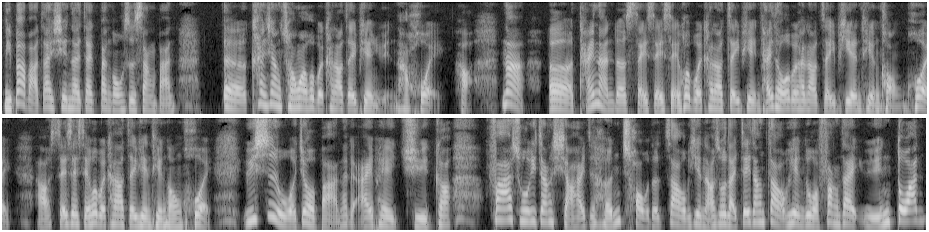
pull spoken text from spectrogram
你爸爸在现在在办公室上班，呃，看向窗外会不会看到这一片云？他会。好，那呃，台南的谁谁谁会不会看到这一片？抬头会不会看到这一片天空？会。好，谁谁谁会不会看到这一片天空？会。于是我就把那个 iPad 举高，发出一张小孩子很丑的照片，然后说：“来，这张照片如果放在云端，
